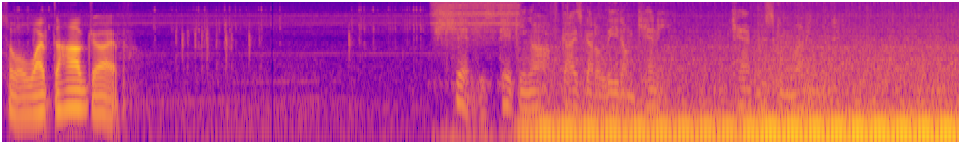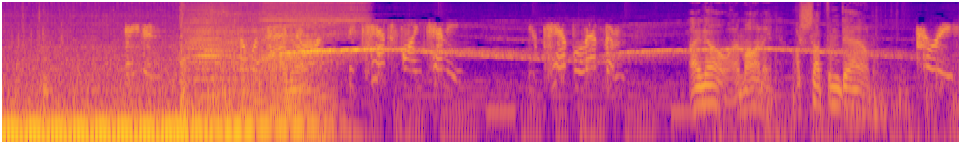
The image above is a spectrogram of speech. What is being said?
So we'll wipe the hard drive. Shit, he's taking off. Guy's got a lead on Kenney. Can't risk him running with it. Aiden, someone's had John. They can't find Kenney. You can't let them. I know, I'm on it. I'll shut them down. Hurry.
